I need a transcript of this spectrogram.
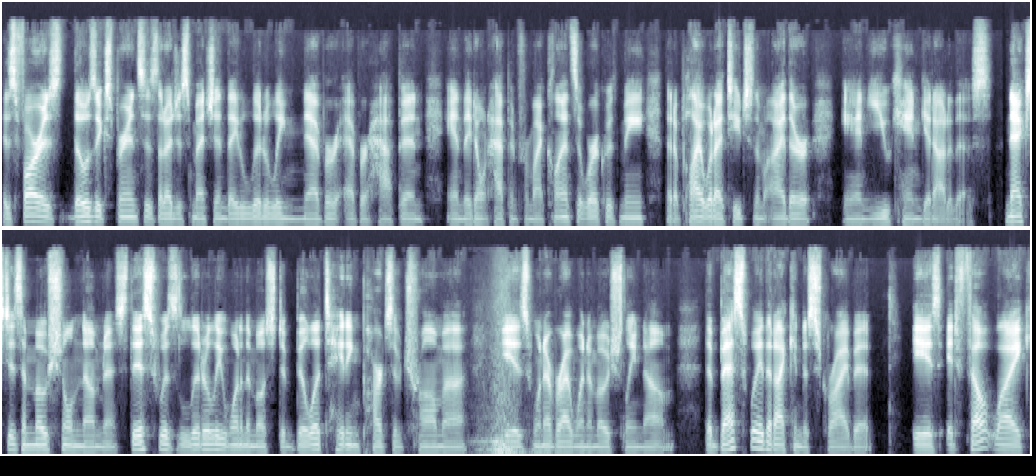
as far as those experiences that I just mentioned, they literally never ever happen, and they don't happen for my clients that work with me that apply what I teach them either, and you can get out of this. Next is emotional numbness. This was literally one of the most debilitating parts of trauma is whenever I went emotionally numb. The best way that I can describe it is it felt like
